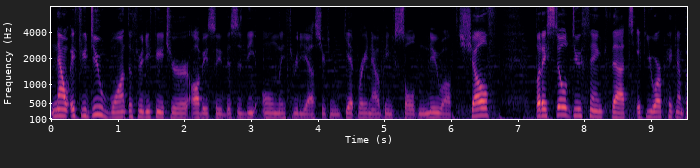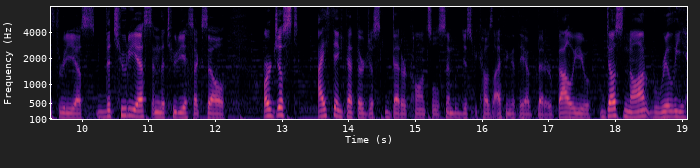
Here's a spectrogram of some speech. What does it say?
Now, if you do want the 3D feature, obviously this is the only 3DS you can get right now being sold new off the shelf. But I still do think that if you are picking up a 3DS, the 2DS and the 2DS XL are just I think that they're just better consoles simply just because I think that they have better value. Does not really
